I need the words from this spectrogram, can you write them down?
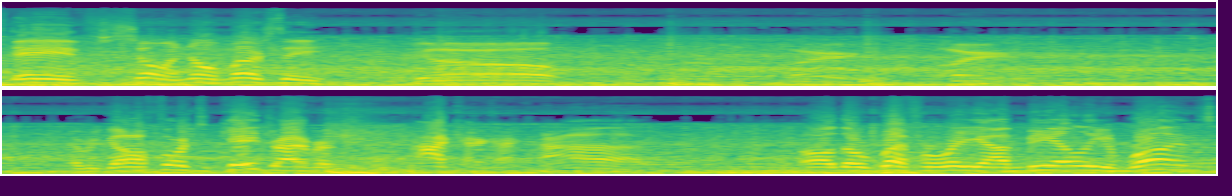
Steve showing no mercy. Yo. There we go. 4-2K driver. Ah, ka, ka. Oh, the referee immediately runs.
